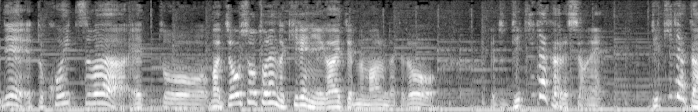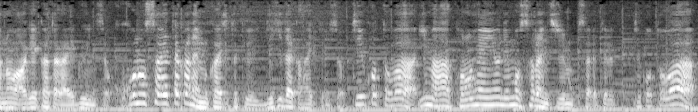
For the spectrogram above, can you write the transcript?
で、えっと、こいつは、えっと、まあ、上昇トレンド綺麗に描いてるのもあるんだけど、えっと、出来高ですよね。出来高の上げ方がエグいんですよ。ここの最高値迎えた時出来高入ってるんですよ。っていうことは、今、この辺よりもさらに注目されてるってことは、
